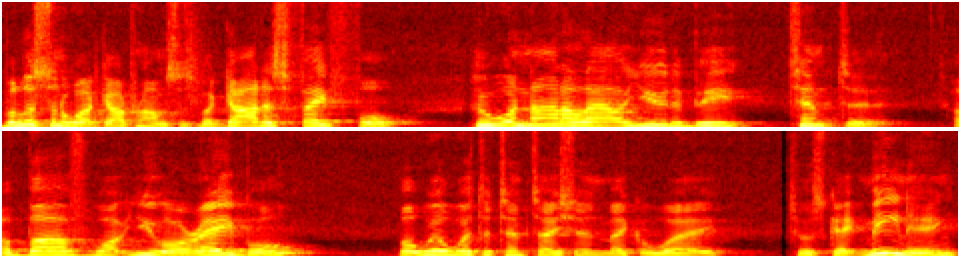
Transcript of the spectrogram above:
But listen to what God promises. But God is faithful, who will not allow you to be tempted above what you are able, but will with the temptation make a way to escape. Meaning,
